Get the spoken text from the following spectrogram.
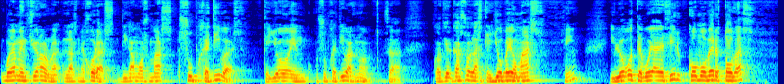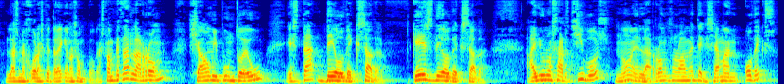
voy a mencionar las mejoras, digamos, más subjetivas, que yo en subjetivas no, o sea, en cualquier caso las que yo veo más, ¿sí? Y luego te voy a decir cómo ver todas las mejoras que trae, que no son pocas. Para empezar, la ROM, Xiaomi.eu, está deodexada. ¿Qué es deodexada? Hay unos archivos, ¿no? En la ROM normalmente que se llaman ODEX,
